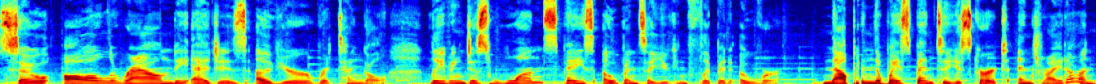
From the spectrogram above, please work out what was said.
sew all around the edges of your rectangle, leaving just one space open so you can flip it over. Now pin the waistband to your skirt and try it on.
